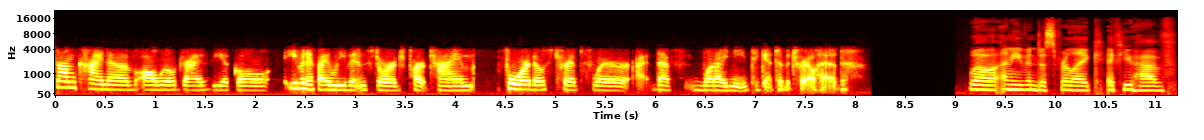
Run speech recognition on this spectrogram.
some kind of all wheel drive vehicle, even if I leave it in storage part time, for those trips where that's what I need to get to the trailhead. Well, and even just for like if you have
